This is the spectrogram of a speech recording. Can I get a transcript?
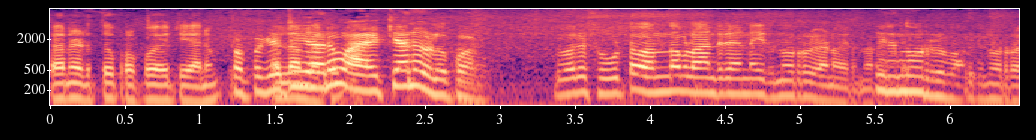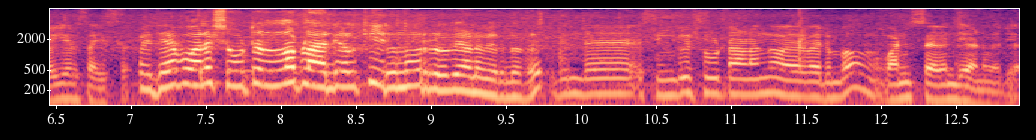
കാരണം എടുത്ത് പ്രൊപ്പഗേറ്റ് ചെയ്യാനും പ്രൊപ്പഗേറ്റ് ചെയ്യാനും അയക്കാനും എളുപ്പമാണ്. ഇതുപോലെ ഷൂട്ട് വന്ന പ്ലാന്റിന് തന്നെ ഇരുന്നൂറ് രൂപയാണ് വരുന്നത്. ഇരുന്നൂറ് രൂപ. ഇരുന്നൂറ് രൂപ ഈ ഒരു സൈസ് ഇതേപോലെ ഷൂട്ട് ഉള്ള പ്ലാന്റുകൾക്ക് ഇരുന്നൂറ് രൂപയാണ് വരുന്നത്. ഇതിന്റെ സിംഗിൾ ഷൂട്ട് ആണെങ്കിൽ വരുമ്പോൾ വൺ സെവന്റി ആണ് വരിക.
